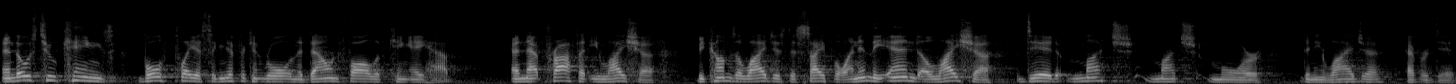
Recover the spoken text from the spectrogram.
And those two kings both play a significant role in the downfall of King Ahab. And that prophet, Elisha, becomes Elijah's disciple. And in the end, Elisha did much, much more than Elijah ever did.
